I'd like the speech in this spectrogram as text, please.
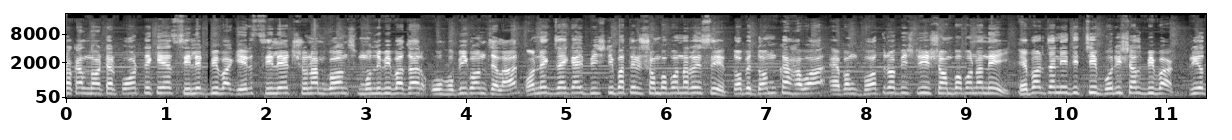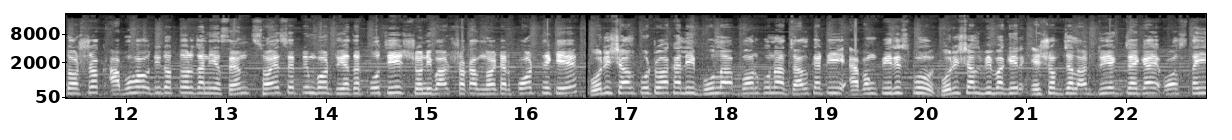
সকাল নয়টার পর থেকে সিলেট বিভাগের সিলেট, সুনামগঞ্জ, মৌলভীবাজার ও হবিগঞ্জ জেলার অনেক জায়গায় বৃষ্টিপাতের সম্ভাবনা রয়েছে, তবে দমকা হাওয়া এবং বজ্র বৃষ্টির সম্ভাবনা নেই। এবার জানিয়ে দিচ্ছি বরিশাল বিভাগ। প্রিয় দর্শক, আবহাওয়া অধিদপ্তর জানিয়েছেন, ছয় সেপ্টেম্বর দুই শনিবার সকাল নয়টার পর থেকে বরিশাল, পটুয়াখালী বুলা বরগুনা জালকাটি এবং পিরিজপুর। বরিশাল বিভাগের এসব জেলার দুই এক জায়গায় অস্থায়ী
